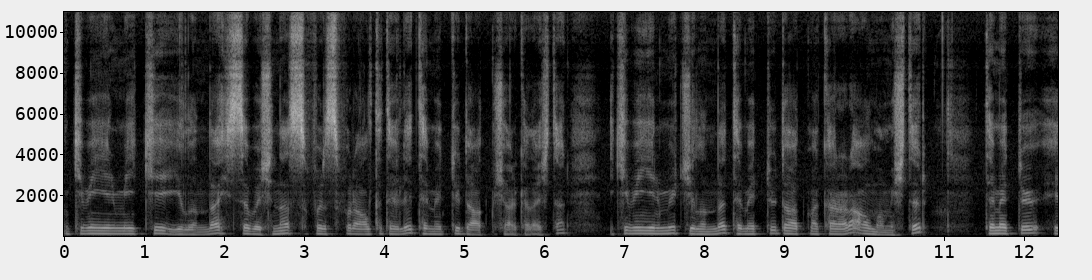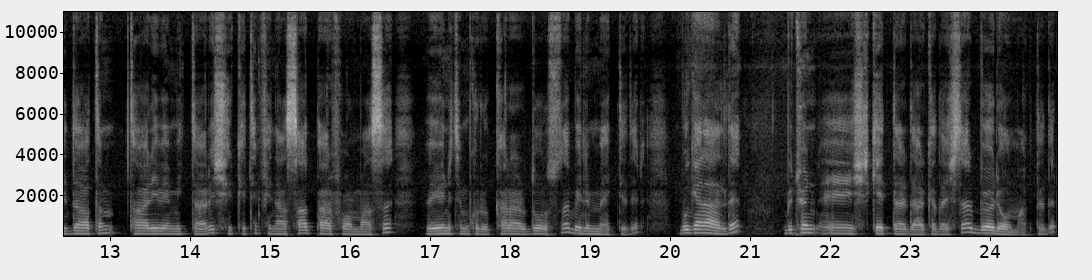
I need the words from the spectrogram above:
...2022 yılında hisse başına 006 TL temettü dağıtmış arkadaşlar. 2023 yılında temettü dağıtma kararı almamıştır. Temettü e, dağıtım tarihi ve miktarı şirketin finansal performansı ve yönetim kurulu kararı doğrultusunda bilinmektedir. Bu genelde bütün e, şirketlerde arkadaşlar böyle olmaktadır.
